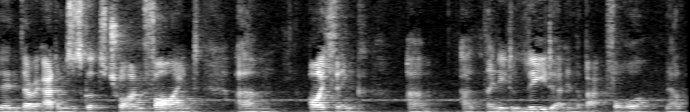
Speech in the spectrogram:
then Derek Adams has got to try and find. Um, I think um, uh, they need a leader in the back four. Now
